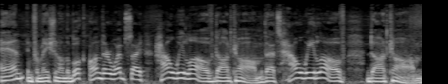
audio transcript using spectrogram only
and information on the book on their website, howwelove.com. That's howwelove.com.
